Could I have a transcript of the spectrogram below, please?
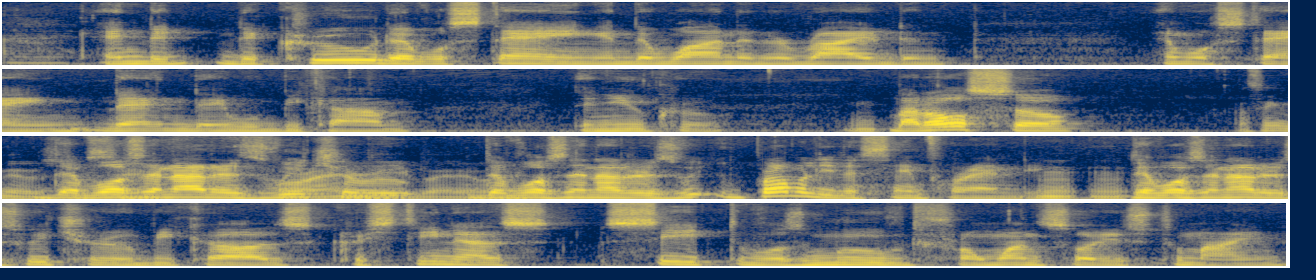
Okay. and the, the crew that was staying and the one that arrived and, and was staying, then they would become the new crew. Mm. But also, I think there was, there the was another for Andy, switcheroo. the There way. was another swi- probably the same for Andy. Mm-mm. There was another switcheroo because Christina's seat was moved from one Soyuz to mine,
